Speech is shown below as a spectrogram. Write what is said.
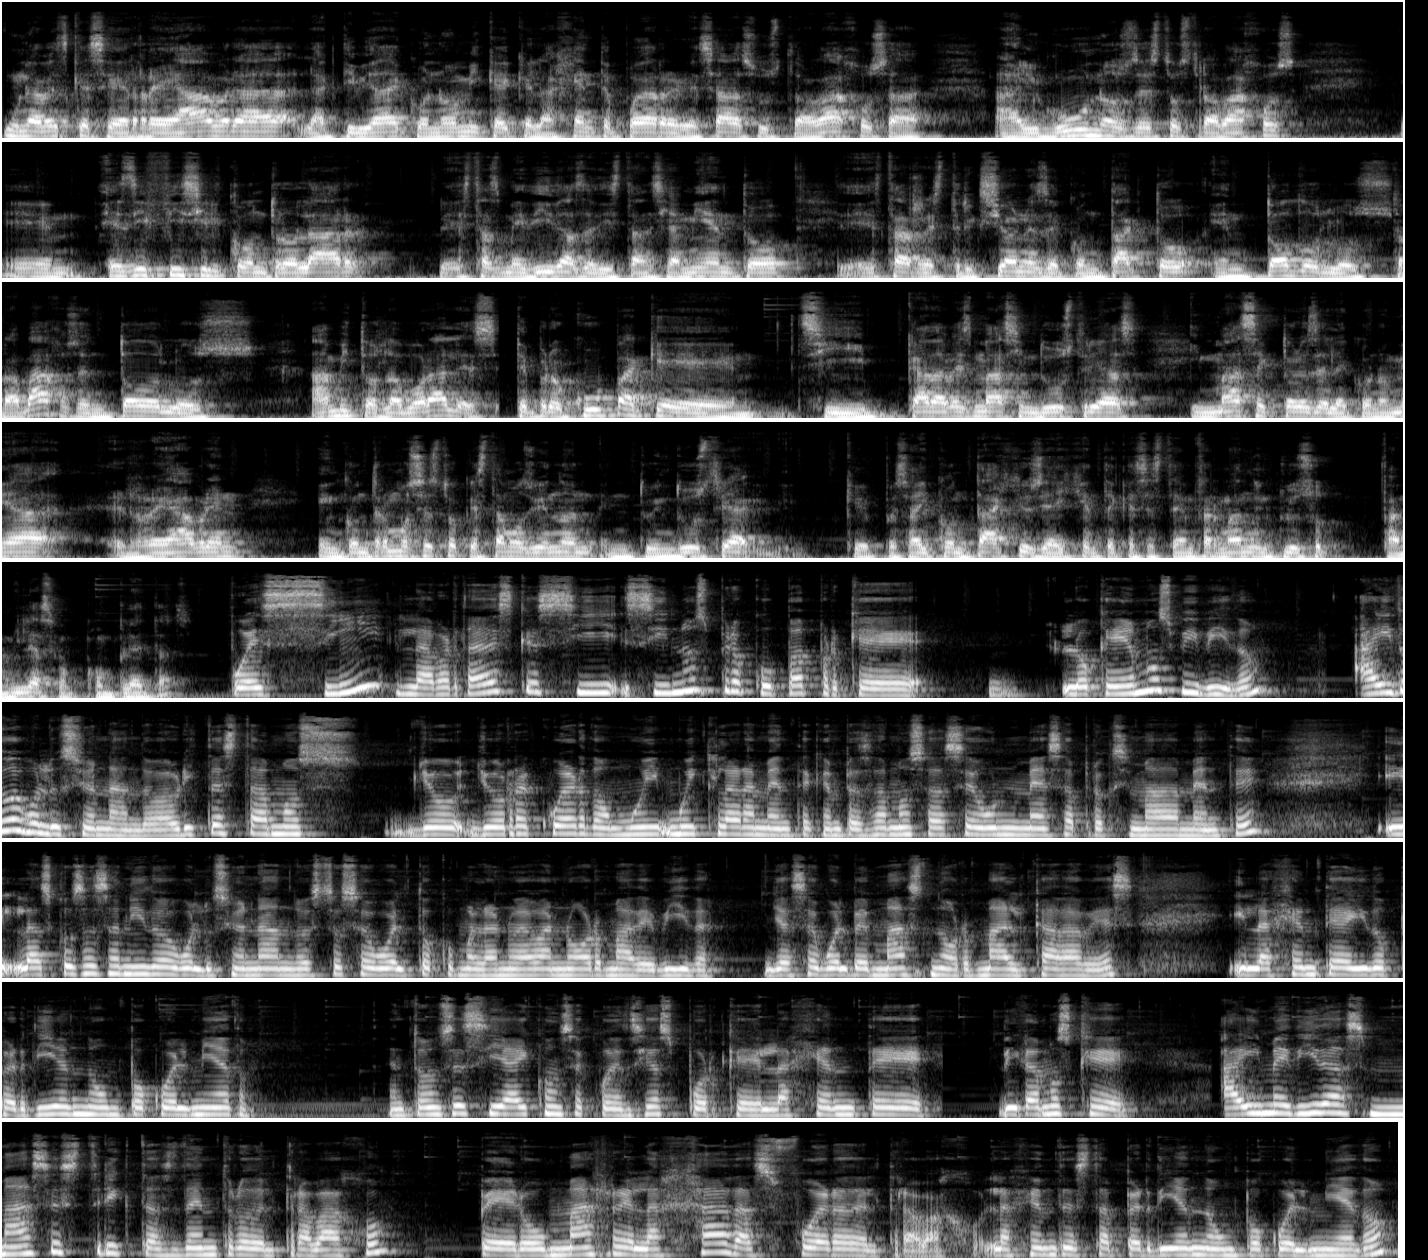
una vez que se reabra la actividad económica y que la gente pueda regresar a sus trabajos, a, algunos de estos trabajos, eh, es difícil controlar estas medidas de distanciamiento, estas restricciones de contacto en todos los trabajos, en todos los ámbitos laborales. ¿Te preocupa que si cada vez más industrias y más sectores de la economía reabren, encontremos esto que estamos viendo en, tu industria, que pues hay contagios y hay gente que se está enfermando, incluso familias completas? Pues sí, la verdad es que sí, sí nos preocupa porque lo que hemos vivido ha ido evolucionando. Ahorita estamos, yo, yo recuerdo muy, muy claramente que empezamos hace un mes aproximadamente y las cosas han ido evolucionando. Esto se ha vuelto como la nueva norma de vida. Ya se vuelve más normal cada vez y la gente ha ido perdiendo un poco el miedo. Entonces sí hay consecuencias porque la gente, digamos que hay medidas más estrictas dentro del trabajo, pero más relajadas fuera del trabajo. La gente está perdiendo un poco el miedo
